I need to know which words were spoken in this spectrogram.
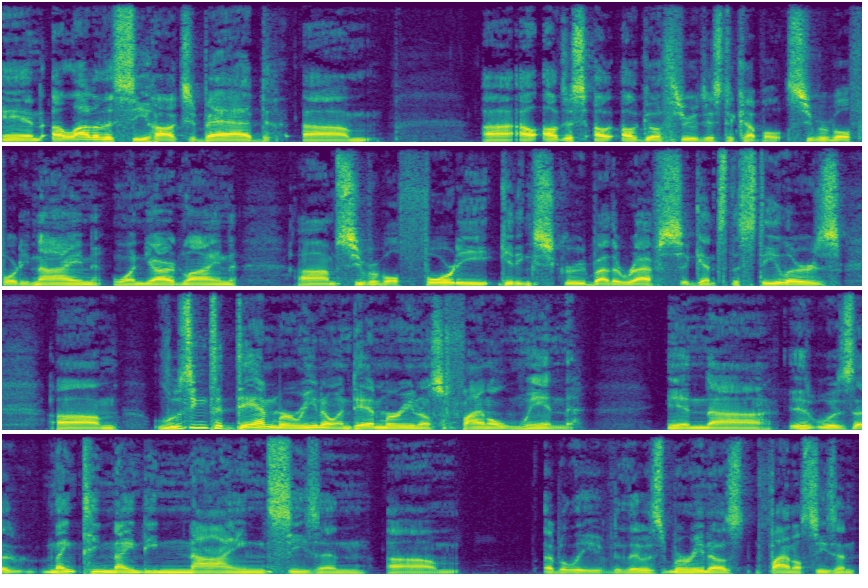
And a lot of the Seahawks bad um uh, I'll, I'll just I'll, I'll go through just a couple. Super Bowl 49, one yard line. Um, Super Bowl 40, getting screwed by the refs against the Steelers. Um, losing to Dan Marino and Dan Marino's final win in uh, it was a 1999 season. Um, I believe it was Marino's final season,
